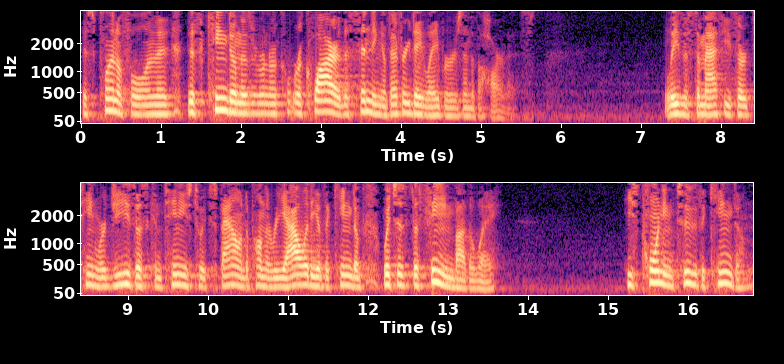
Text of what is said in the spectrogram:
is plentiful and that this kingdom is going to require the sending of everyday laborers into the harvest. Leads us to Matthew 13 where Jesus continues to expound upon the reality of the kingdom, which is the theme, by the way. He's pointing to the kingdom.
